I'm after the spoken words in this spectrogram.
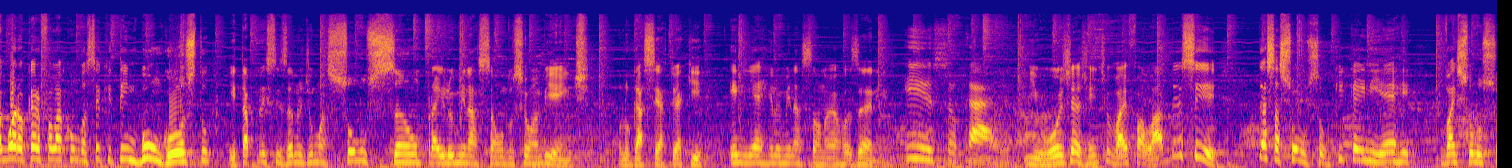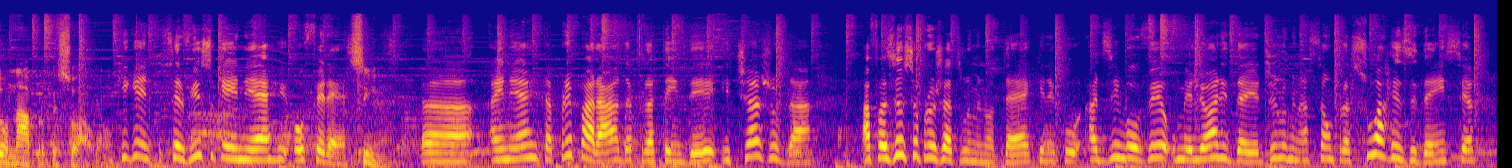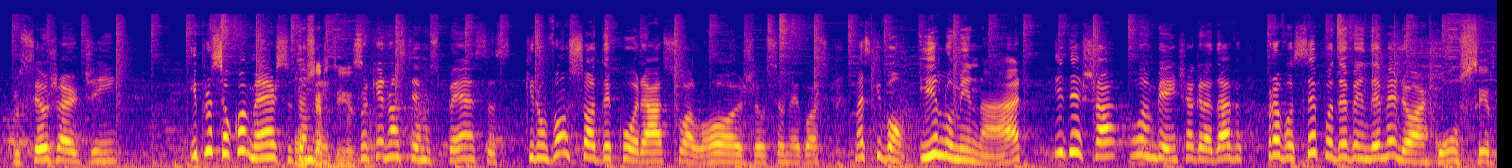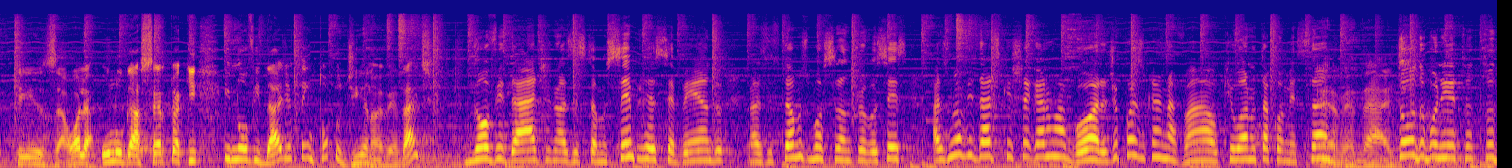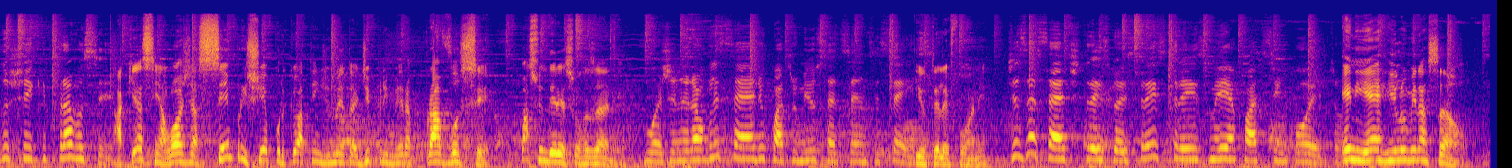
Agora eu quero falar com você que tem bom gosto e está precisando de uma solução para a iluminação do seu ambiente. O lugar certo é aqui, NR Iluminação, não é, Rosane? Isso, Caio. E hoje a gente vai falar desse, dessa solução. O que, que a NR vai solucionar para o pessoal? Então, o que, que serviço que a NR oferece? Sim. Uh, a NR está preparada para atender e te ajudar a fazer o seu projeto luminotécnico, a desenvolver a melhor ideia de iluminação para a sua residência, para o seu jardim e para o seu comércio Com também. certeza. Porque nós temos peças que não vão só decorar a sua loja, o seu negócio, mas que vão iluminar e deixar o ambiente agradável para você poder vender melhor. Com certeza. Olha, o lugar certo é aqui. E novidade tem todo dia, não é verdade? Novidade, nós estamos sempre recebendo, nós estamos mostrando para vocês as novidades que chegaram agora, depois do carnaval, que o ano está começando. É verdade. Tudo bonito, tudo chique para você. Aqui é assim, a loja sempre cheia porque o atendimento é de primeira para você. Passa o endereço, Rosane. Rua General Glicério, 4706. E o telefone? 17 3233 6458. NR Iluminação.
